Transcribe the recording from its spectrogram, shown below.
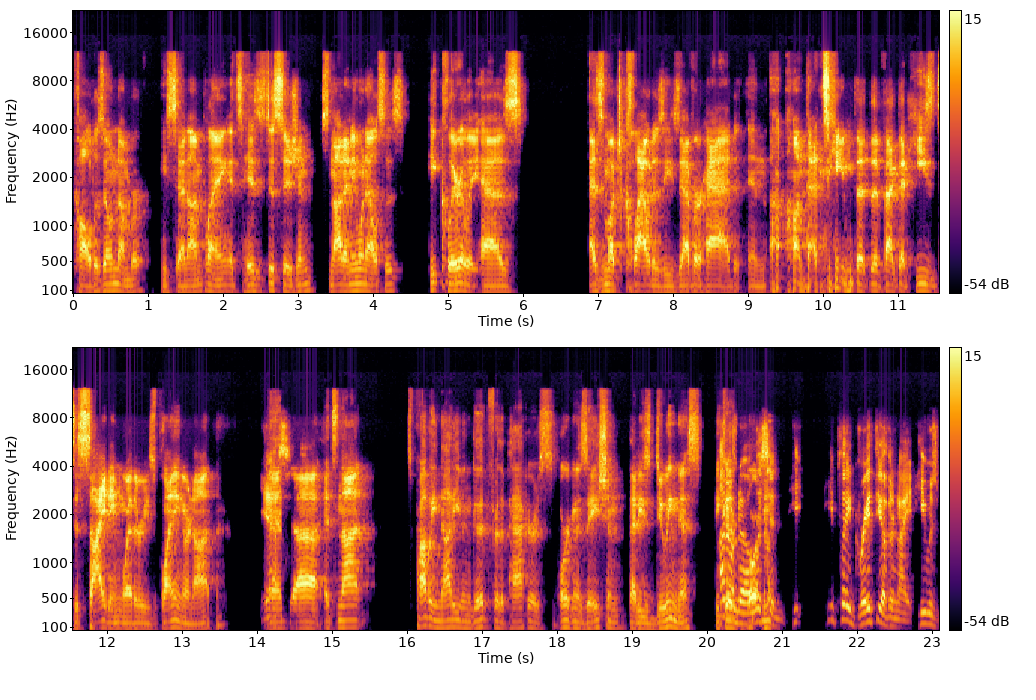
called his own number he said i'm playing it's his decision it's not anyone else's he clearly mm-hmm. has as much clout as he's ever had in on that team that the fact that he's deciding whether he's playing or not Yes. and uh it's not it's probably not even good for the packers organization that he's doing this Because I don't know. Listen, he he played great the other night. He was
